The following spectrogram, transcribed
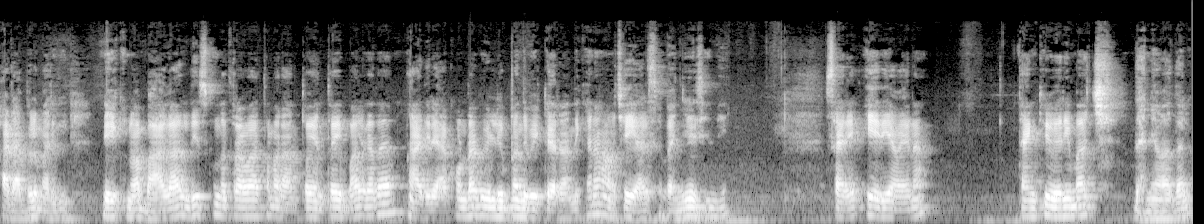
ఆ డబ్బులు మరి నీకు నా భాగాలు తీసుకున్న తర్వాత మరి అంతో ఎంతో ఇవ్వాలి కదా? అది లేకుండా వీళ్ళు ఇబ్బంది పెట్టారు. అందుకని ఆమె చేయాల్సిన పని చేసింది. సరే ఏది ఏమైనా థ్యాంక్ యూ వెరీ మచ్ ధన్యవాదాలు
